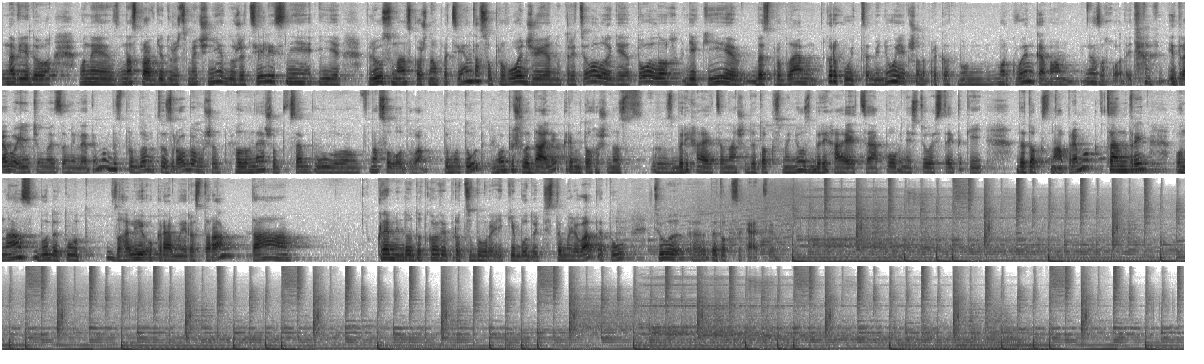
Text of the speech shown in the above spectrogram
на відео. Вони насправді дуже смачні, дуже цілісні. І плюс у нас кожного пацієнта супроводжує нутриціолог, дієтолог, які без проблем коригують це меню, якщо, наприклад, морквинка вам не заходить і треба її чимось замінити. Ми без проблем це зробимо, щоб головне, щоб все було в насолоду вам. Тому тут ми пішли далі. Крім того, що у нас е, зберігається наше детокс-меню, зберігається повністю ось цей такий детокс-напрямок. В центрі у нас буде тут взагалі окремий ресторан та окремі додаткові процедури, які будуть стимулювати ту цю е, детоксикацію.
